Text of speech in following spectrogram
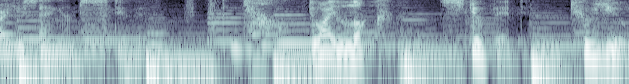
Are you saying I'm stupid? No. Do I look stupid to you?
